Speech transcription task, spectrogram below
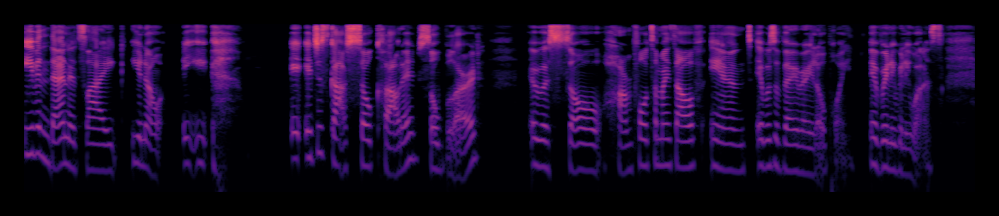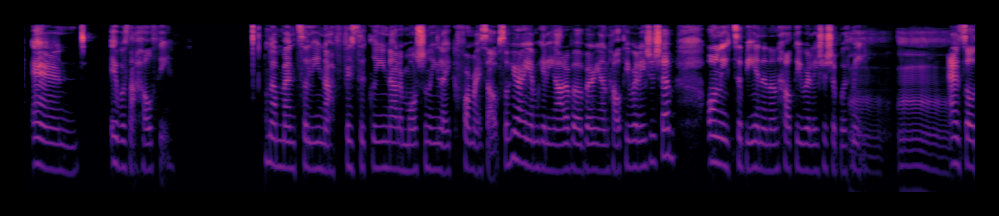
even then it's like, you know, it, it just got so clouded, so blurred. It was so harmful to myself. And it was a very, very low point. It really, really was. And it was not healthy not mentally, not physically, not emotionally, like for myself. So here I am getting out of a very unhealthy relationship only to be in an unhealthy relationship with me. Mm, mm. And so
